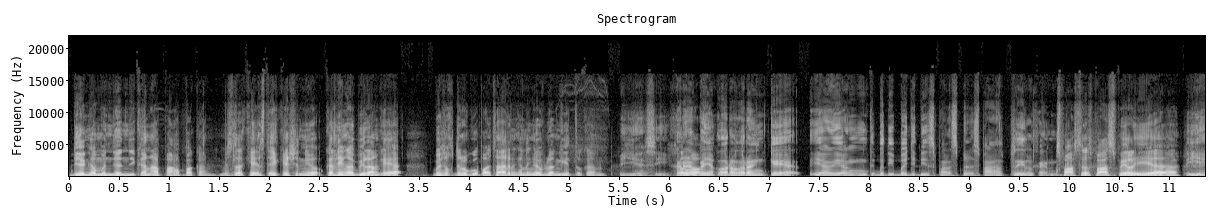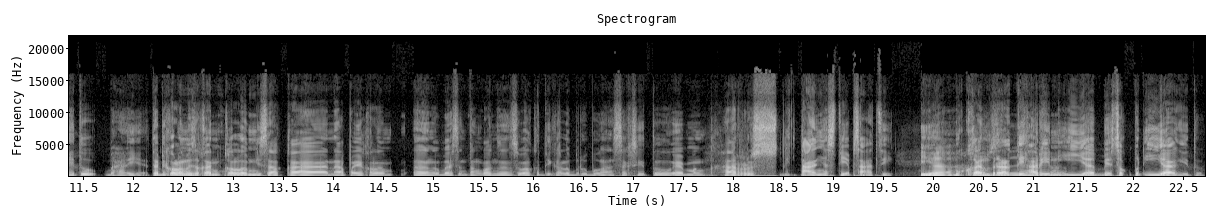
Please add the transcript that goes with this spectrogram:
Dia nggak menjanjikan apa-apa kan. Misalnya kayak staycation yuk, kan dia nggak bilang kayak besoknya lu gue pacarin kan dia nggak bilang gitu kan. Iya sih. Karena Kalau- banyak orang-orang kayak yang yang tiba-tiba jadi spal-spil spal-spil kan. Spaspil spaspil iya. Iya itu bahaya. Tapi kalau misalkan kalau misalkan apa ya kalau eh, ngebahas tentang konsensual ketika lo berhubungan seks itu emang harus ditanya setiap saat sih. Iya. Bukan berarti hari ini iya, besok pun iya gitu.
